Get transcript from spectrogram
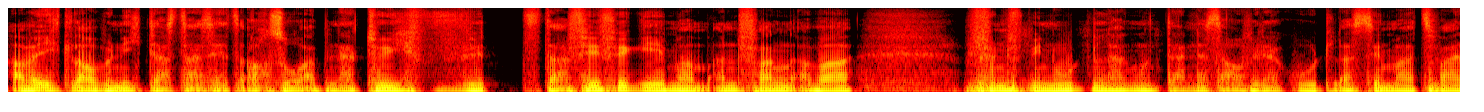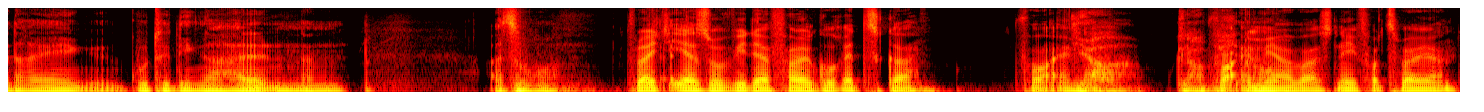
Aber ich glaube nicht, dass das jetzt auch so ab. Natürlich wird es da Pfiffe geben am Anfang, aber fünf Minuten lang und dann ist auch wieder gut. Lass den mal zwei, drei gute Dinge halten. Dann, also, Vielleicht eher so wie der Fall Goretzka vor einem, ja, glaube ich. vor einem auch. Jahr war es, nee, vor zwei Jahren.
